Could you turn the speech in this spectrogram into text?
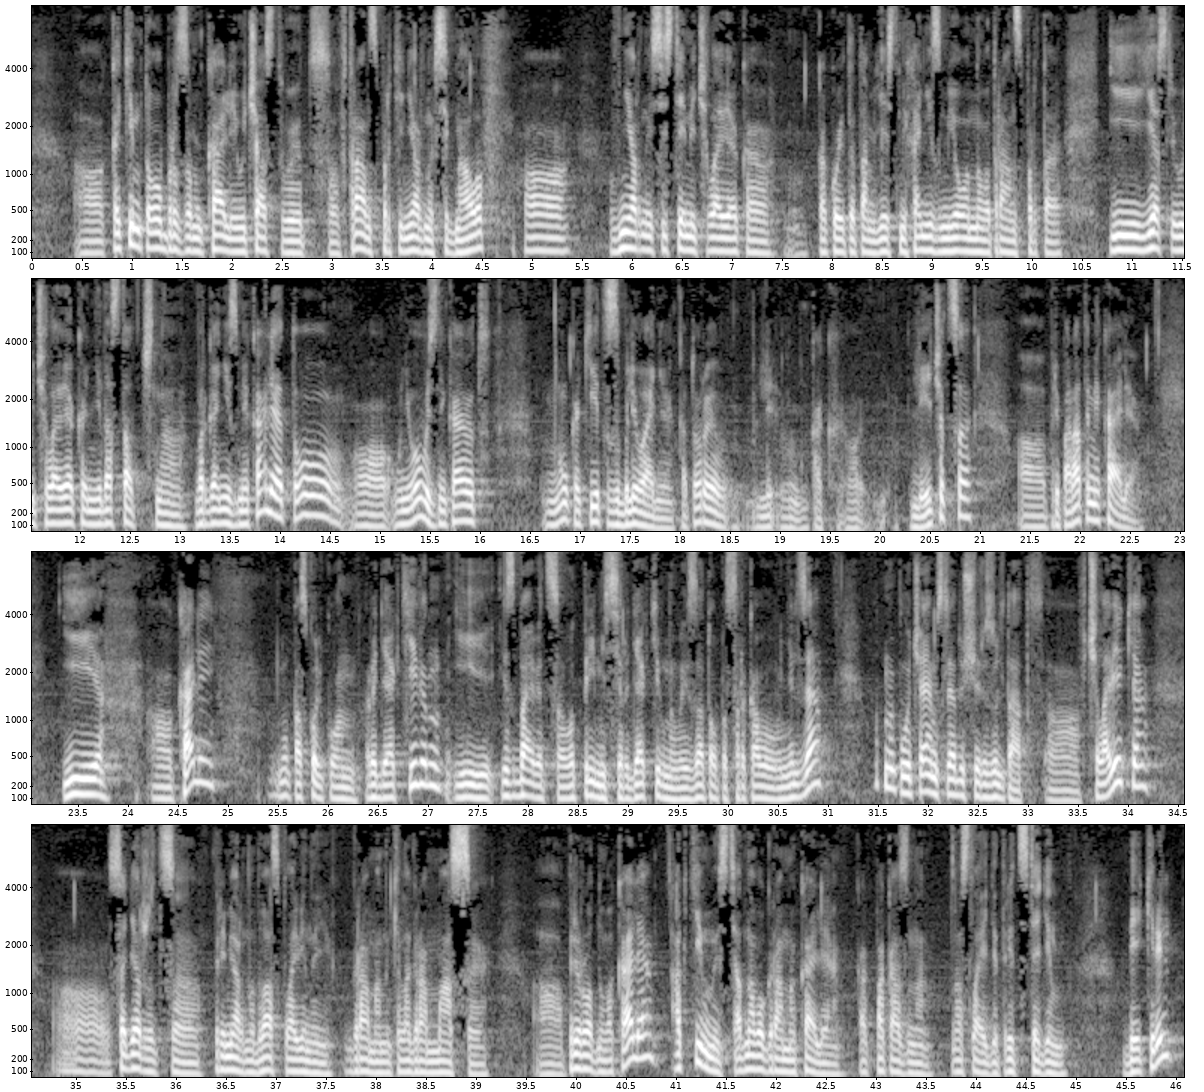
Каким-то образом калий участвует в транспорте нервных сигналов в нервной системе человека, какой-то там есть механизм ионного транспорта. И если у человека недостаточно в организме калия, то у него возникают ну, какие-то заболевания, которые как, лечатся препаратами калия. И калий, ну, поскольку он радиоактивен, и избавиться от примеси радиоактивного изотопа 40 нельзя, вот мы получаем следующий результат. В человеке содержится примерно 2,5 грамма на килограмм массы природного калия. Активность 1 грамма калия, как показано на слайде, 31 беккерель.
